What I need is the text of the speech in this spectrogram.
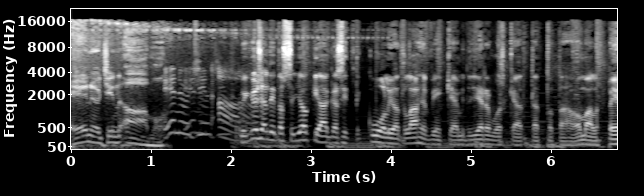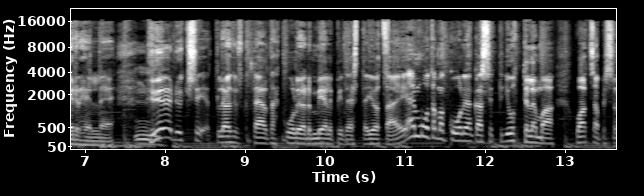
Energin aamu. Energin aamu. Me kyseltiin tuossa jokin aika sitten kuulijoilta lahjavinkkejä, mitä Jere voisi käyttää tota, omalle perheelleen mm. hyödyksi. Että löytyisikö täältä kuulijoiden mielipiteistä jotain. Jäin muutaman kuulijan kanssa sitten juttelemaan WhatsAppissa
